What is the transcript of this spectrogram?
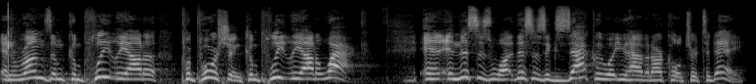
and runs them completely out of proportion, completely out of whack. And, and this, is what, this is exactly what you have in our culture today.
